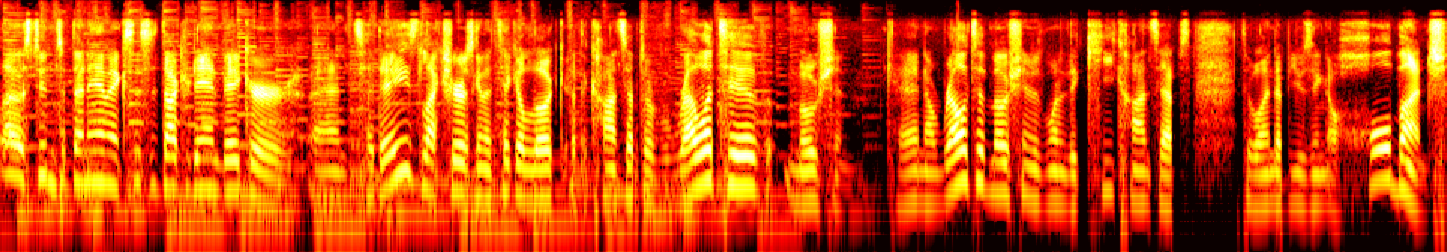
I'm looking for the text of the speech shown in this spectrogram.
Hello, students of dynamics. This is Dr. Dan Baker, and today's lecture is going to take a look at the concept of relative motion. Okay, now relative motion is one of the key concepts that we'll end up using a whole bunch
